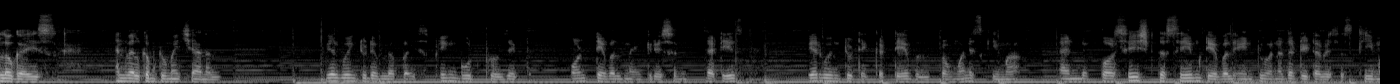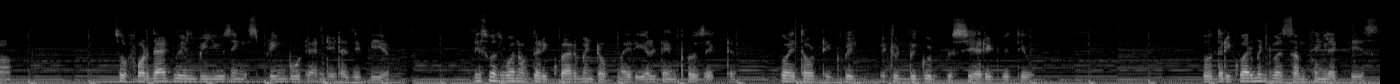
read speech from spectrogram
Hello guys and welcome to my channel. We are going to develop a Spring Boot project on table migration that is we are going to take a table from one schema and persist the same table into another database schema. So for that we will be using Spring Boot and Data JPA. This was one of the requirement of my real-time project so I thought it, be, it would be good to share it with you. So the requirement was something like this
